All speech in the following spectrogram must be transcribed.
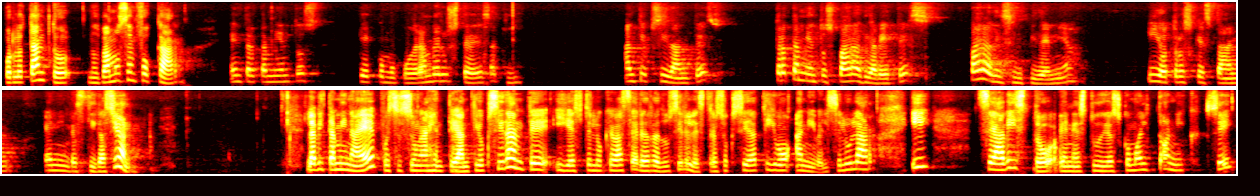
Por lo tanto, nos vamos a enfocar en tratamientos que, como podrán ver ustedes aquí, antioxidantes, tratamientos para diabetes, para dislipidemia y otros que están en investigación. La vitamina E pues es un agente antioxidante y este lo que va a hacer es reducir el estrés oxidativo a nivel celular y se ha visto en estudios como el TONIC, ¿sí?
